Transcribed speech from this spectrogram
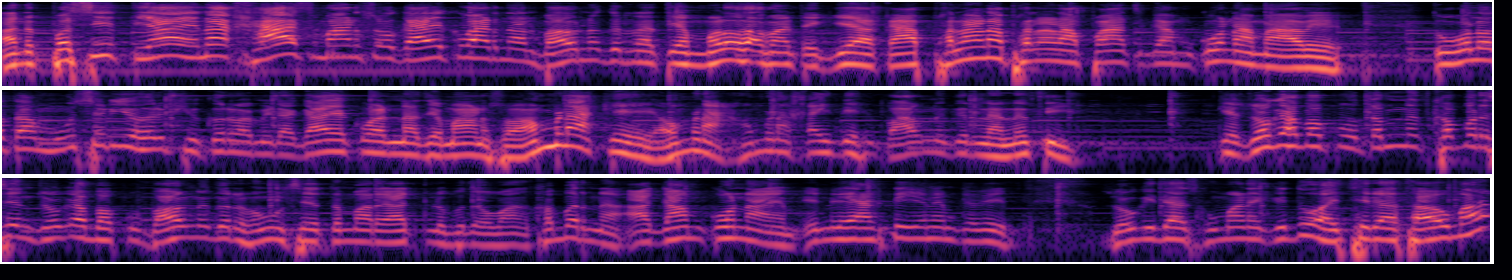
અને પછી ત્યાં એના ખાસ માણસો ગાયકવાડના ભાવનગરના ત્યાં મળવા માટે ગયા કે આ ફલાણા ફલાણા પાંચ ગામ કોનામાં આવે? તો ઓલો ત્યાં મૂસડીઓ હરખ્યું કરવા માંડ્યા ગાયકવાડના જે માણસો, હમણાં કે, હમણાં હમણાં કાંઈ દે, ભાવનગરના નથી. કે જોગા બાપુ, તમને ખબર છે ને, જોગા બાપુ, ભાવનગર શું છે, તમારે આટલો બધો વાં ખબર ના? આ ગામ કોના એમ? એટલે આખી એને એમ કે જોગીદાસ ખુમાણે કીધું હથિરા થાવમાં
